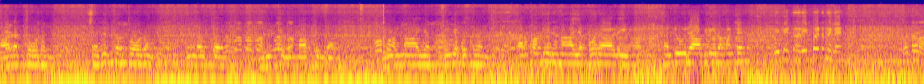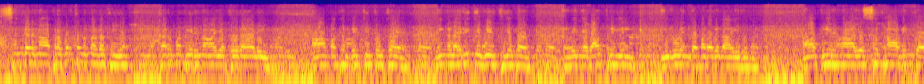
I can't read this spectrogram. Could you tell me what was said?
കാലത്തോടും ചരിത്രത്തോടും നിങ്ങൾക്ക് മാപ്പില്ല ായ പ്രിയപുത്രൻ കർമ്മധീരനായ പോരാളി കല്ലൂരാവിയുടെ മണ്ടൻ. സംഘടനാ പ്രവർത്തനം നടത്തിയ കർമ്മധീരനായ പോരാളി ആ മകൻ വ്യക്തിത്വത്തെ നിങ്ങൾ അരിഞ്ഞു വീഴ്ത്തിയത് കഴിഞ്ഞ രാത്രിയിൽ ഇരുളിന്റെ മറവിലായിരുന്നു. ആ ധീരനായ സഖാവിന്റെ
